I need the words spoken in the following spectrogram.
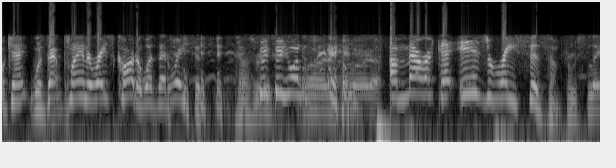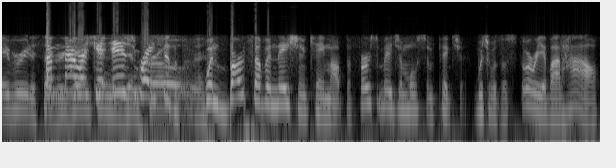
okay, was that playing a race card or was that racism? That was Do- Do you racist. Word understand? up, word up. America is racism. From slavery to segregation to is Jim racism. When Birth of a Nation came out, the first major motion picture, which was a story about how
